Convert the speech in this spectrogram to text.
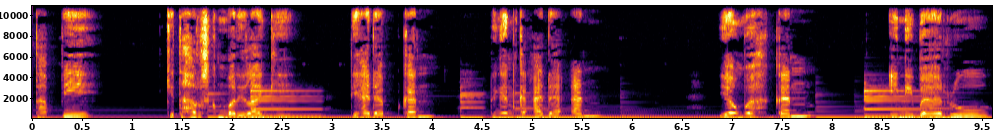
tapi kita harus kembali lagi dihadapkan dengan keadaan yang bahkan ini baru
